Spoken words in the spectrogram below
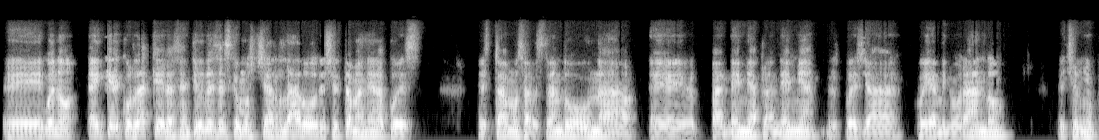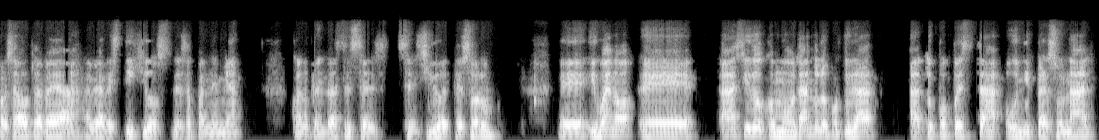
Eh, bueno, hay que recordar que las anteriores veces que hemos charlado, de cierta manera, pues estábamos arrastrando una eh, pandemia, pandemia. Después ya fue aminorando. De hecho, el año pasado todavía había vestigios de esa pandemia cuando presentaste el sencillo de Tesoro. Eh, y bueno, eh, ha sido como dando la oportunidad a tu propuesta unipersonal,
